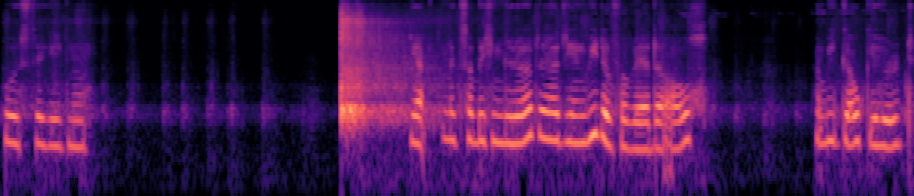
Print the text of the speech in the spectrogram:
Wo ist der Gegner? Ja, jetzt habe ich ihn gehört. Er hat ihn Wiederverwerter auch. Habe ich auch gehört.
